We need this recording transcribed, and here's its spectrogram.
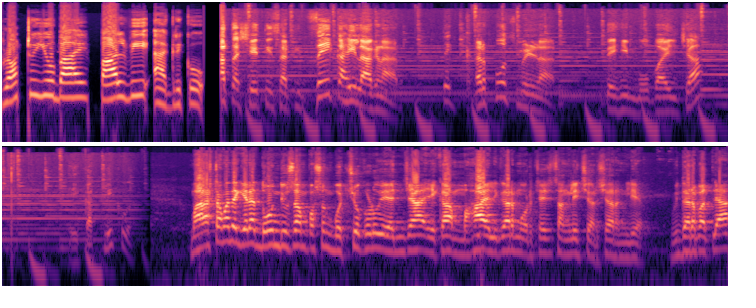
brought to you by Palvi Agrico. आता शेतीसाठी जे काही लागणार ते घरपोच मिळणार. तेही मोबाईलच्या एका क्लिकवर महाराष्ट्रामध्ये गेल्या दोन दिवसांपासून बच्चू कडू यांच्या एका महाएल्गार मोर्चाची चांगली चर्चा रंगली आहे. विदर्भातल्या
